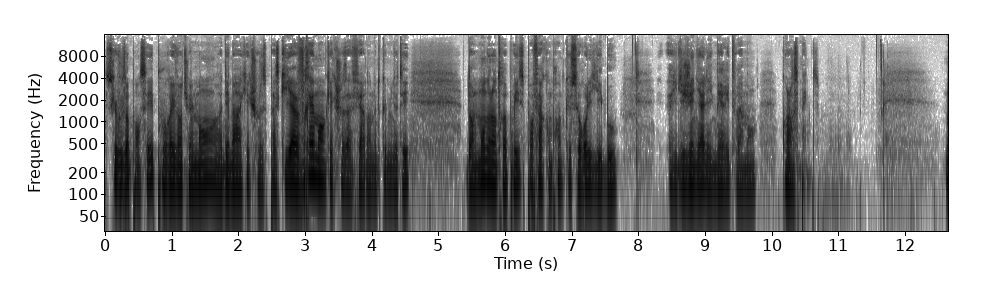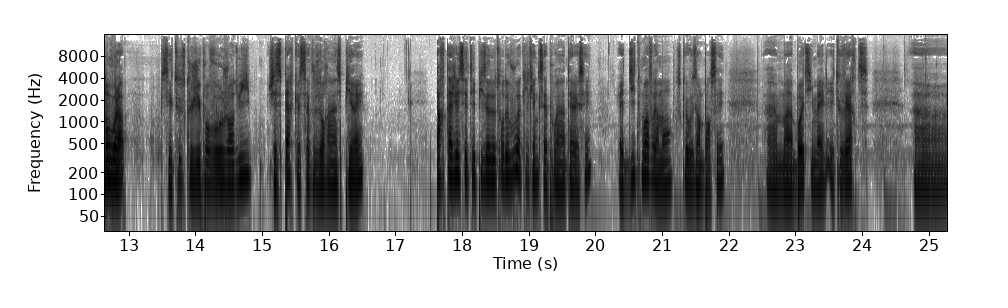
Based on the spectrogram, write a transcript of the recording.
ce que vous en pensez pour éventuellement démarrer quelque chose. Parce qu'il y a vraiment quelque chose à faire dans notre communauté, dans le monde de l'entreprise, pour faire comprendre que ce rôle, il est beau, il est génial et il mérite vraiment qu'on le respecte. Donc voilà, c'est tout ce que j'ai pour vous aujourd'hui. J'espère que ça vous aura inspiré. Partagez cet épisode autour de vous à quelqu'un que ça pourrait intéresser. Et dites-moi vraiment ce que vous en pensez. Euh, ma boîte email est ouverte. Euh,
